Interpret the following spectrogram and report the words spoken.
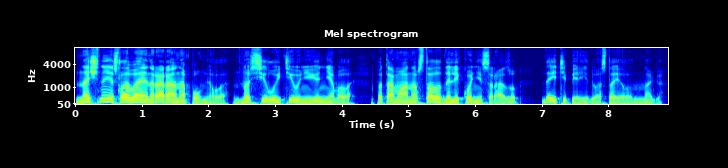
Ночные слова Энрара она помнила, но сил уйти у нее не было, потому она встала далеко не сразу, да и теперь едва стояла на ногах.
